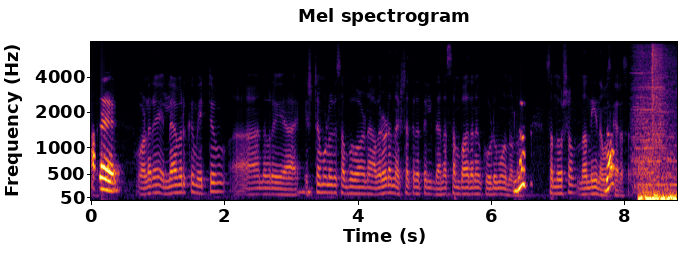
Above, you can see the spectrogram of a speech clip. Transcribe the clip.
അത് വളരെ എല്ലാവർക്കും ഏറ്റവും എന്താ പറയുക ഇഷ്ടമുള്ളൊരു സംഭവമാണ് അവരുടെ നക്ഷത്രത്തിൽ ധനസമ്പാദനം കൂടുമോ എന്നുള്ളത്. സന്തോഷം. നന്ദി. നമസ്കാരം സാർ.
